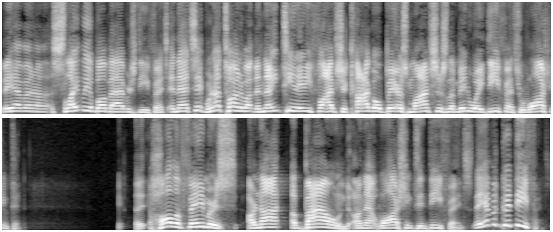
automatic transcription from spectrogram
they have a slightly above average defense, and that's it. We're not talking about the 1985 Chicago Bears monsters of the Midway defense for Washington. Uh, Hall of Famers are not abound on that Washington defense. They have a good defense.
